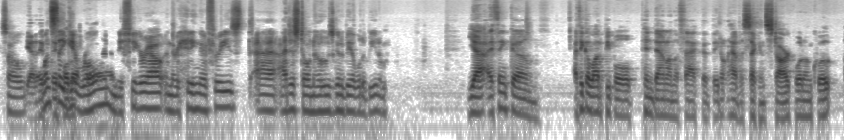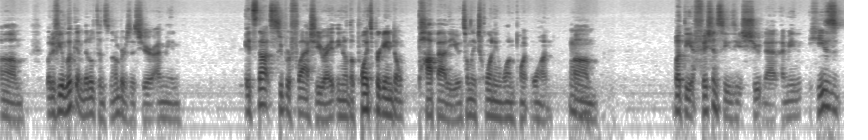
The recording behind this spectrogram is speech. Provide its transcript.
So Yeah, they- once they they, get rolling and they figure out and they're hitting their threes, I, I just don't know who's going to be able to beat them. Yeah, I think um, I think a lot of people pin down on the fact that they don't have a second star, quote unquote. Um, but if you look at Middleton's numbers this year, I mean, it's not super flashy, right? You know, the points per game don't pop out at you. It's only twenty one point one. But the efficiencies he's shooting at, I mean, he's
